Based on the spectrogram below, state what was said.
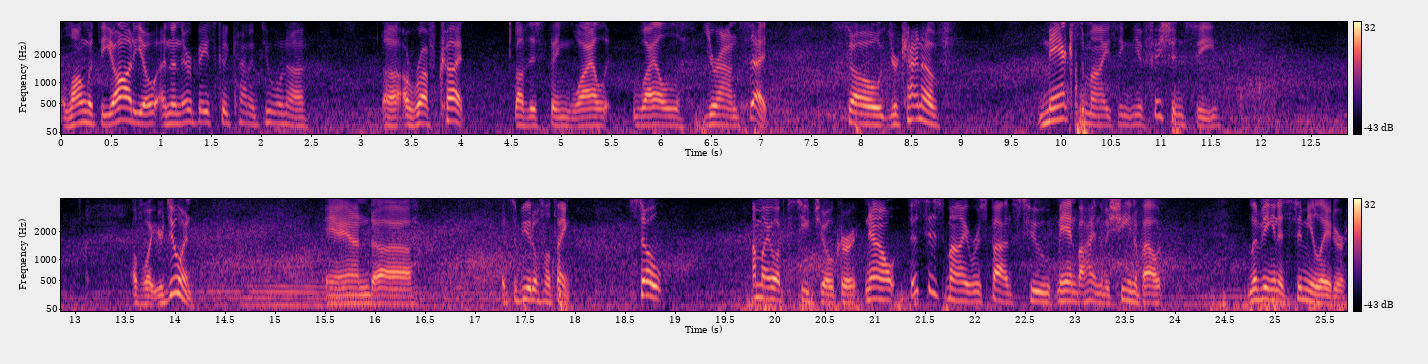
along with the audio, and then they're basically kind of doing a a rough cut of this thing while while you're on set. So you're kind of maximizing the efficiency of what you're doing, and uh, it's a beautiful thing. So, on my way up to see Joker. Now, this is my response to Man Behind the Machine about living in a simulator.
